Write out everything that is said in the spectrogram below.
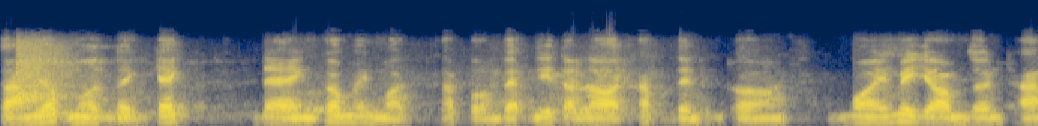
สามยกหมดแต่เก๊กแดงก็ไม่หมดครับผมแบบนี้ตลอดครับเด่นทุ่งทองมวยไม่ยอมเดินทำ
